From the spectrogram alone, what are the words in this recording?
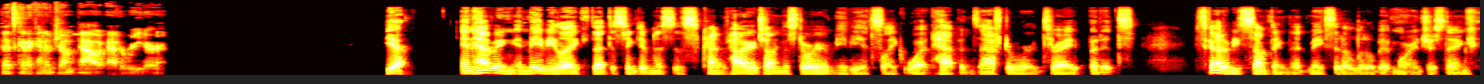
that's going to kind of jump out at a reader. Yeah, and having and maybe like that distinctiveness is kind of how you're telling the story, or maybe it's like what happens afterwards, right? But it's it's got to be something that makes it a little bit more interesting.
